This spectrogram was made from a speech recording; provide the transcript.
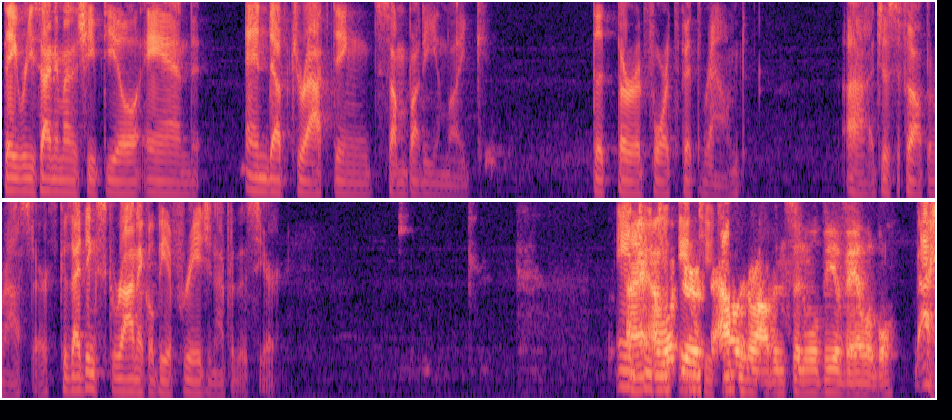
they re-sign him on a cheap deal and end up drafting somebody in like the third, fourth, fifth round, uh, just to fill out the roster. Because I think Skowronek will be a free agent after this year. And I, I wonder if Allen Robinson will be available. I,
